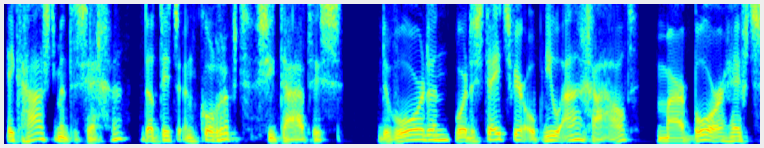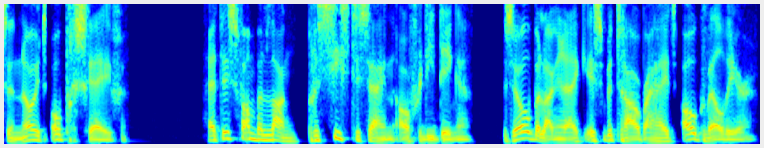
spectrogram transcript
Ik haast me te zeggen dat dit een corrupt citaat is. De woorden worden steeds weer opnieuw aangehaald, maar Bohr heeft ze nooit opgeschreven. Het is van belang precies te zijn over die dingen. Zo belangrijk is betrouwbaarheid ook wel weer.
